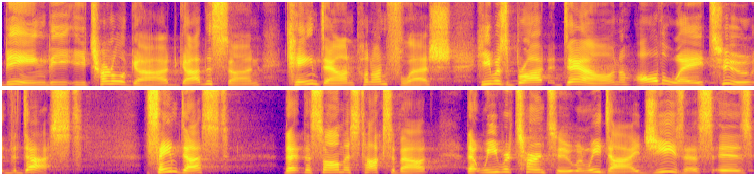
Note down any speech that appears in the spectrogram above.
being the eternal God, God the Son, came down, put on flesh. He was brought down all the way to the dust. The same dust that the psalmist talks about that we return to when we die. Jesus is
